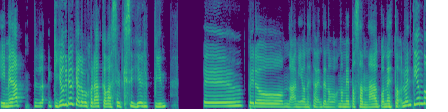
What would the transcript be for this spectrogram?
Y me da que yo creo que a lo mejor acaba de ser que se lleve el pin eh, pero no, a mí honestamente no, no me pasa nada con esto. Lo entiendo,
